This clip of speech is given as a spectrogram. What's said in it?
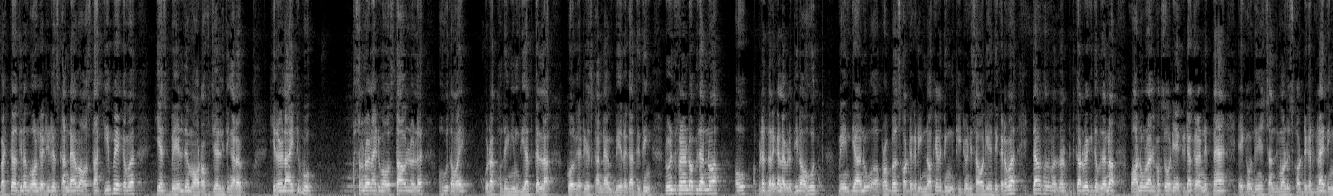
බැට් කරලා තියෙන ගෝල් ගැටිටර්ස් කණ්ඩායම අවස්ථා කීපයකම he has bailed them out of jail. ඉතින් අර හිර වෙලා හිටපු අසරණ වෙලා හිටපු අවස්ථාවල් වල ඔහු තමයි ගොඩක් හොඳ ඉනිම් දියත් කළා. ගෝල් ගැටියර්ස් කණ්ඩායම බේරගත් ඉතින් නෝනිදු ෆර්නෑන්ඩෝ අපි දන්නවා ඔව් අපිට දැනගන්න ලැබිලා තියෙනවා. ඔහුත් මේ ඉන්දියානු ප්‍රොබල් ස්කොඩ් එකට ඉන්නවා කියලා. ඉතින් T20 සෞඩිය දෙකටම ඉතාම හොඳ මතක පිටිකරුවෙක් ඉතින් අපි දන්නවා බානු රාජපක්ෂ ඕඩිය ක්‍රීඩා කරන්නෙත් නැහැ. ඒකම දිනේෂ් චන්දිමාලු ස්කොඩ් එකට නෑ. ඉතින්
